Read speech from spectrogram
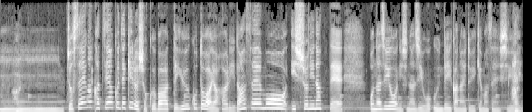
うーん。女性が活躍できる職場っていうことはやはり男性も一緒になって同じようにシナジーを生んでいかないといけませんし、はい。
